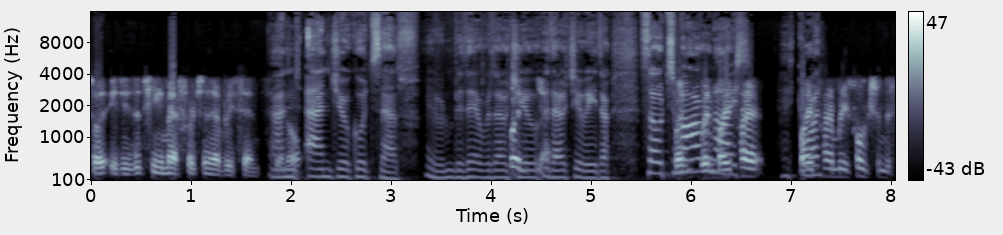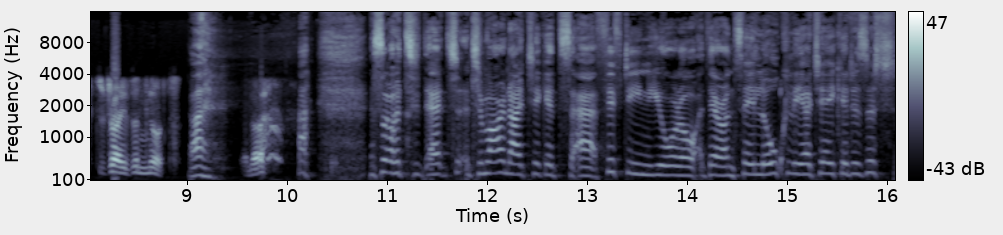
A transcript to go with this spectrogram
So it is a team effort in every sense. you And know. and your good self. It wouldn't be there without Well, you yeah. without you either. So tomorrow when my night. pri- my on. primary function is to drive them nuts. Know? So it's, uh, t- tomorrow night tickets, uh, fifteen euro. They're on sale locally. I take it. Is it?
